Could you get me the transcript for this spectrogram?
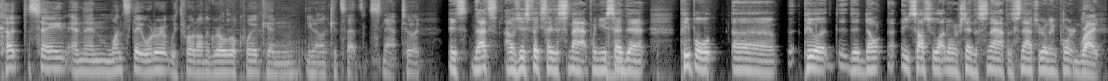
cut the same, and then once they order it, we throw it on the grill real quick, and you know it gets that snap to it. It's that's. I was just fixing to say the snap when you said that. People, uh, people that, that don't eat sausage a lot don't understand the snap, and the snap's really important. Right.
